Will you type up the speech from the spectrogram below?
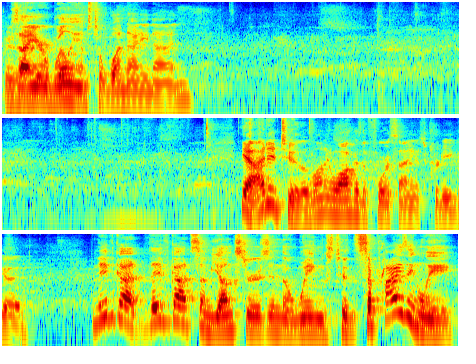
There's Ziaire Williams to 199. Yeah, I did too. The Lonnie Walker, the fourth signing, is pretty good. And they've got they've got some youngsters in the wings too. Surprisingly,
